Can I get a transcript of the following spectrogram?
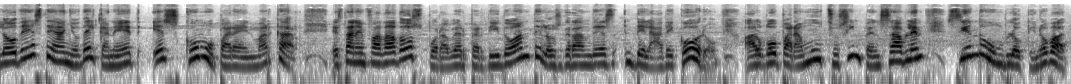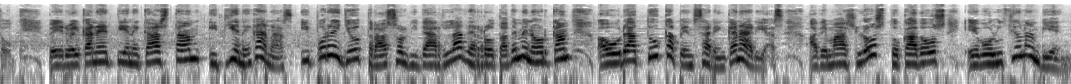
Lo de este año del Canet es como para enmarcar. Están enfadados por haber perdido ante los grandes de la Decoro, algo para muchos impensable siendo un bloque novato. Pero el Canet tiene casta y tiene ganas y por ello, tras olvidar la derrota de Menorca, ahora toca pensar en Canarias. Además, los tocados evolucionan bien.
